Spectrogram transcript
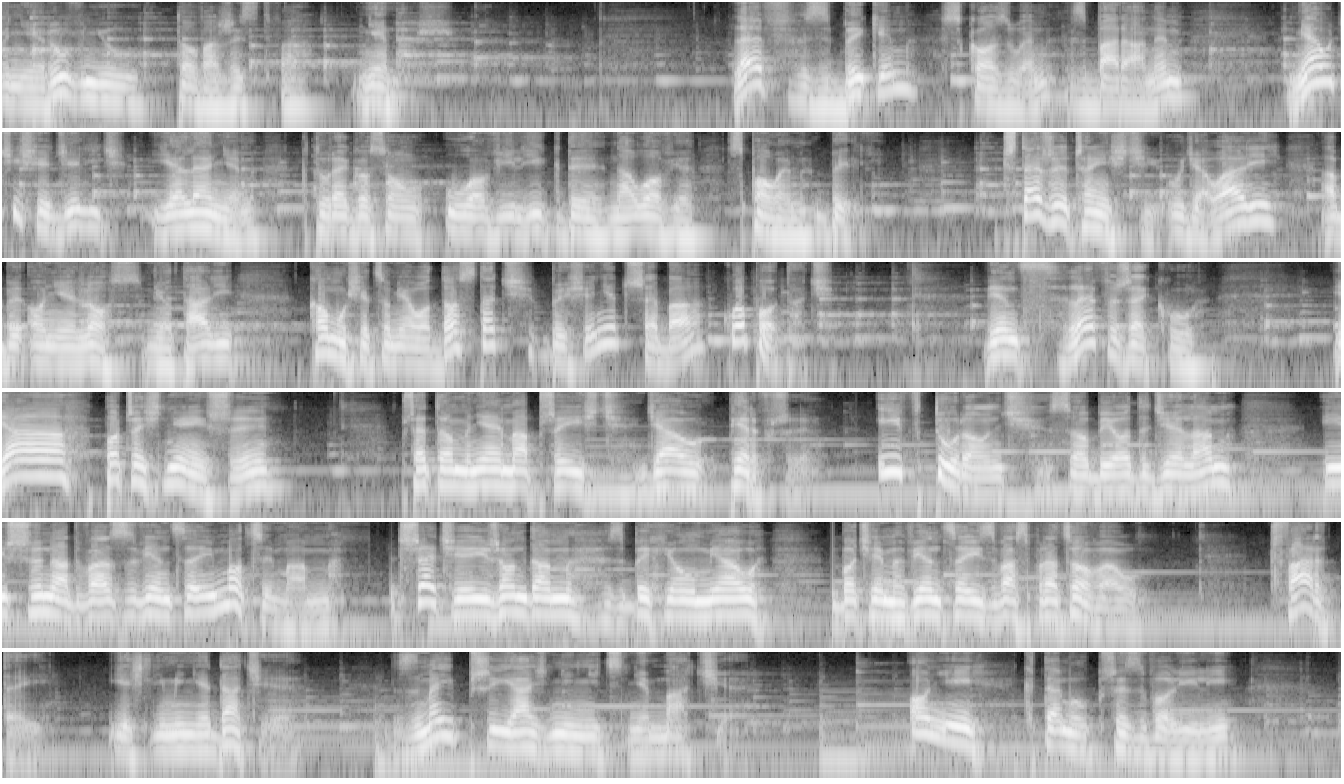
w nierówniu towarzystwa nie masz. Lew z bykiem, z kozłem, z baranem miał ci się dzielić jeleniem, którego są ułowili, gdy na łowie z połem byli. Cztery części udziałali, aby o nie los miotali, komu się co miało dostać, by się nie trzeba kłopotać. Więc lew rzekł, ja pocześniejszy, przeto mnie ma przyjść dział pierwszy. I wtórąć sobie oddzielam, iż nad was więcej mocy mam. Trzeciej żądam, zbych ją miał, bociem więcej z was pracował. Czwartej, jeśli mi nie dacie, z mej przyjaźni nic nie macie. Oni k temu przyzwolili,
